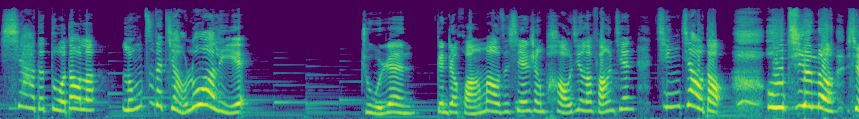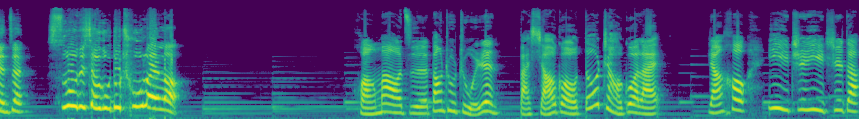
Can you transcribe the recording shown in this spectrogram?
吓得躲到了笼子的角落里。主任跟着黄帽子先生跑进了房间，惊叫道：“哦天哪！现在所有的小狗都出来了。”黄帽子帮助主任把小狗都找过来，然后一只一只的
